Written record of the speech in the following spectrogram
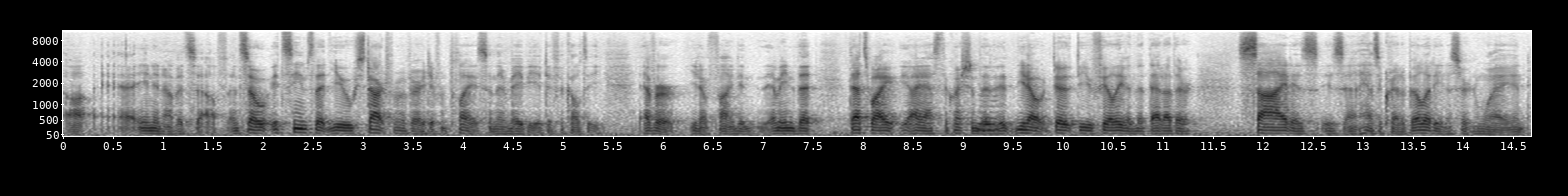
uh, in and of itself. And so it seems that you start from a very different place, and there may be a difficulty ever, you know, finding. I mean that that's why I asked the question. That it, you know, do, do you feel even that that other side is is uh, has a credibility in a certain way and.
